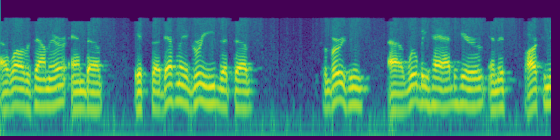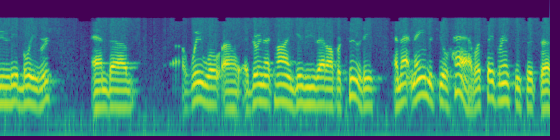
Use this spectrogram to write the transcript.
uh, while I was down there, and uh, it's uh, definitely agreed that uh, conversion uh, will be had here in this our community of believers, and uh, uh, we will, uh, during that time, give you that opportunity and that name that you'll have. Let's say, for instance, that uh,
